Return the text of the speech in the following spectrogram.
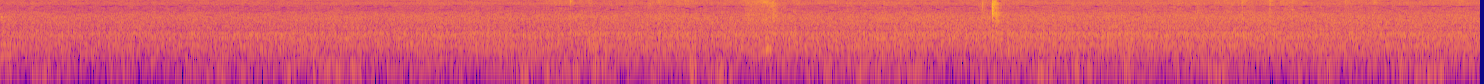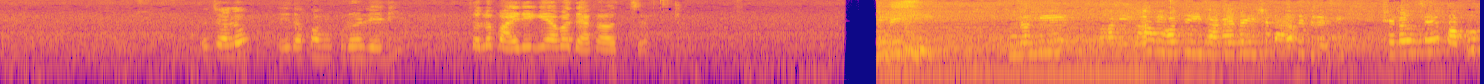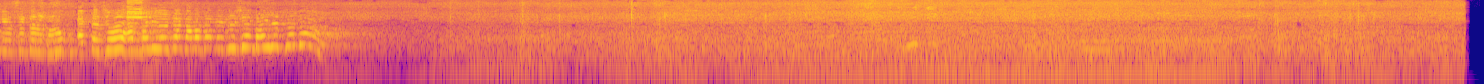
চলো, এই দেখো আমি পুরো রেডি চলো বাইরে গিয়ে আবার দেখা হচ্ছে। আমি হয়তো এই জায়গাটা এসে দাঁড়াতে পেরেছি সেটা হচ্ছে পাপ্পু মিউজিক্যাল গ্রুপ একটা জোর হাসপাতাল আমাদের মিউজিক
